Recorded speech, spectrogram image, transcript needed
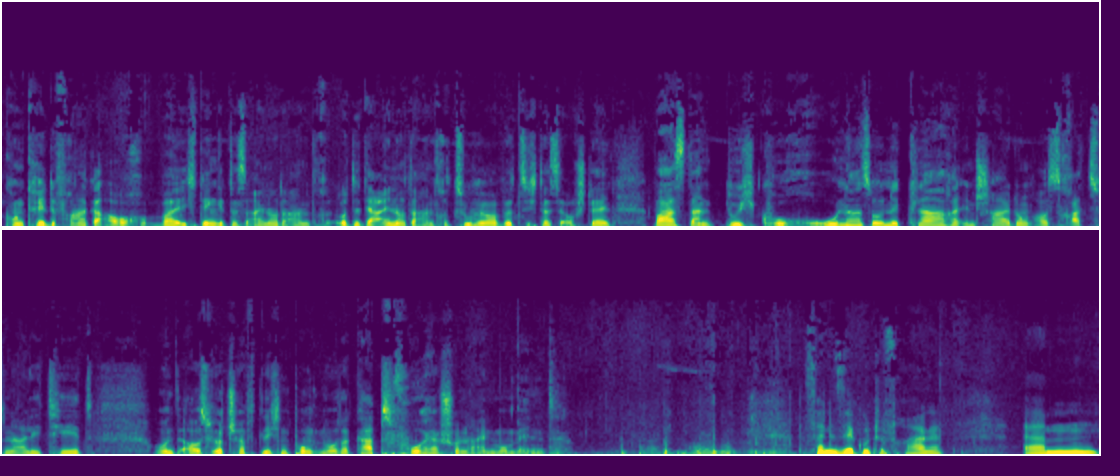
konkrete Frage auch, weil ich denke, das eine oder andere oder der eine oder andere Zuhörer wird sich das ja auch stellen. War es dann durch Corona so eine klare Entscheidung aus Rationalität und aus wirtschaftlichen Punkten oder gab es vorher schon einen Moment? Das ist eine sehr gute Frage. Ähm,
